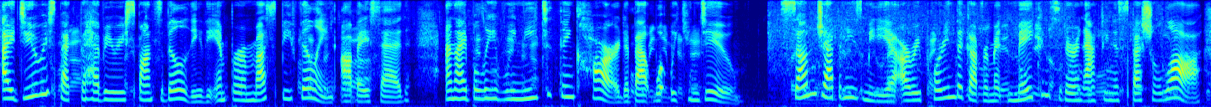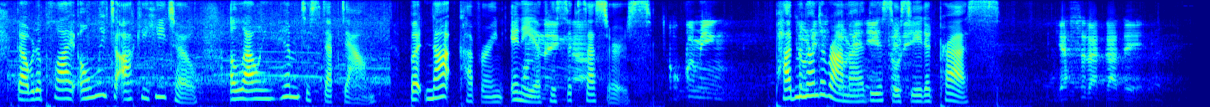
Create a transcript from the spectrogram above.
I do respect the heavy responsibility the emperor must be filling, Abe said, and I believe we need to think hard about what we can do. Some Japanese media are reporting the government may consider enacting a special law that would apply only to Akihito, allowing him to step down, but not covering any of his successors. Padmananda Rama, The Associated Press.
